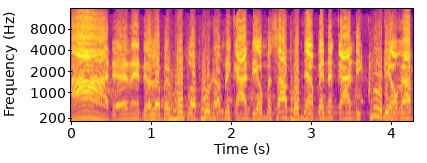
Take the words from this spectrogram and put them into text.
อ่าเดี๋ยวเนี่ยเดี๋ยวเราไปพบกับผู้ทำรายการเดี๋ยวมาทราบผลอย่างเป็นทางการอีกครู่เดียวครับ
